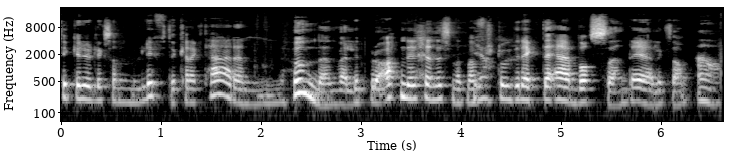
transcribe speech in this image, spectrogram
Tycker du liksom lyfter karaktären, hunden väldigt bra. Det kändes som att man Ja. förstod direkt, det är bossen. Det är liksom. Ja.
